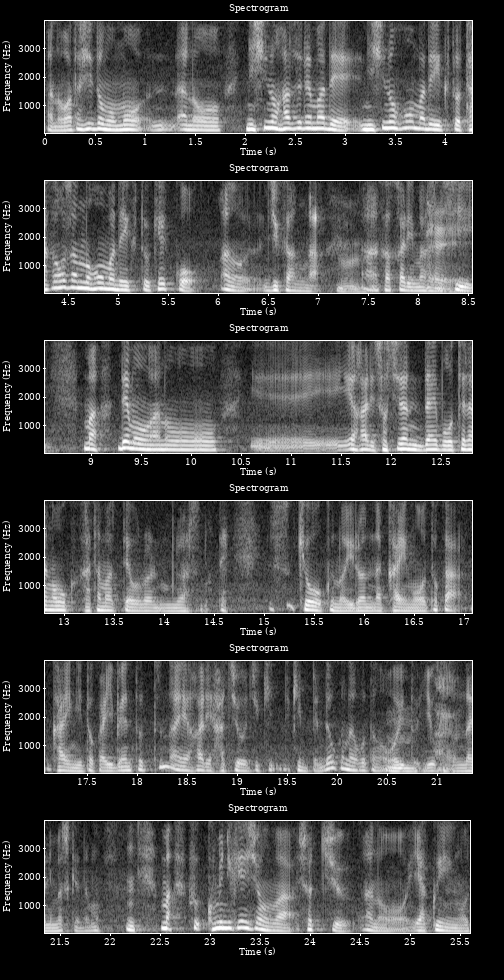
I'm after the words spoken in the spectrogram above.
あの私どももあの西の外れまで西の方まで行くと高尾山の方まで行くと結構あの時間が、あかかりますし、まあ、でもあの、えーやはりそちらにだいぶお寺が多く固まっておりますのです教区のいろんな会合とか会議とかイベントっていうのはやはり八王子近近辺で行うことが多いということになりますけれども、うん。まあ、ふコミュニケーションはしょっちゅうあの役員を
